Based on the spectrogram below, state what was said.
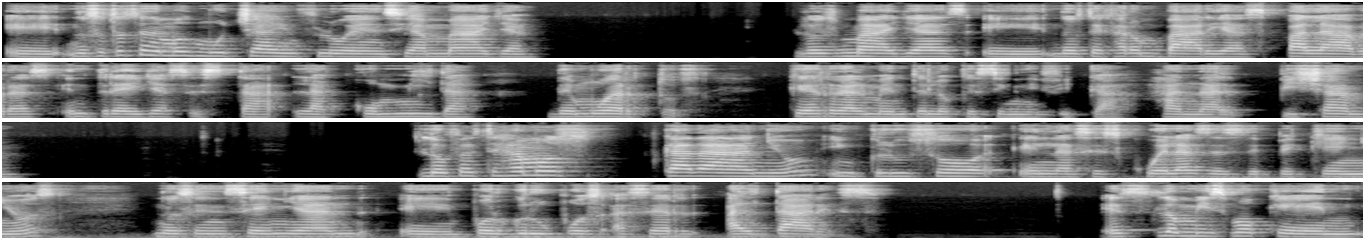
Eh, nosotros tenemos mucha influencia maya. Los mayas eh, nos dejaron varias palabras, entre ellas está la comida de muertos, que es realmente lo que significa Hanal Pisham. Lo festejamos cada año, incluso en las escuelas desde pequeños, nos enseñan eh, por grupos a hacer altares. Es lo mismo que en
